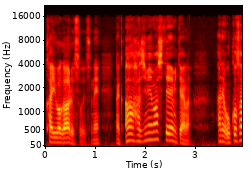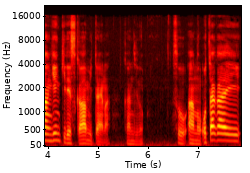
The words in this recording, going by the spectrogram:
会話があるそうですね。なんか「ああ初めまして」みたいな「あれお子さん元気ですか?」みたいな感じのそうあのお互い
